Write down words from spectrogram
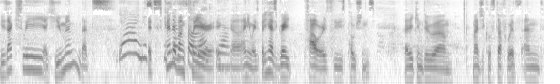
he's actually a human. That's Yeah, in his it's kind of says so, unclear. right? Yeah. uh, anyways, but he has great powers, these potions that he can do um, magical stuff with, and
